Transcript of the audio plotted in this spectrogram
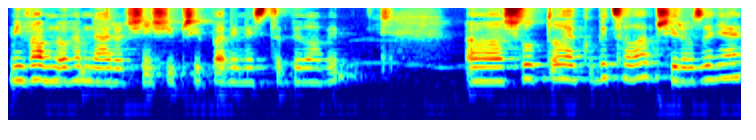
My vám mnohem náročnější případy, než jste byla vy. Uh, šlo to jakoby celé přirozeně.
